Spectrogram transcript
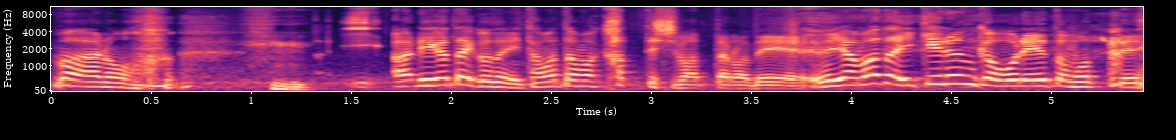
まああの ありがたいことにたまたま勝ってしまったのでいやまだいけるんか俺と思って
